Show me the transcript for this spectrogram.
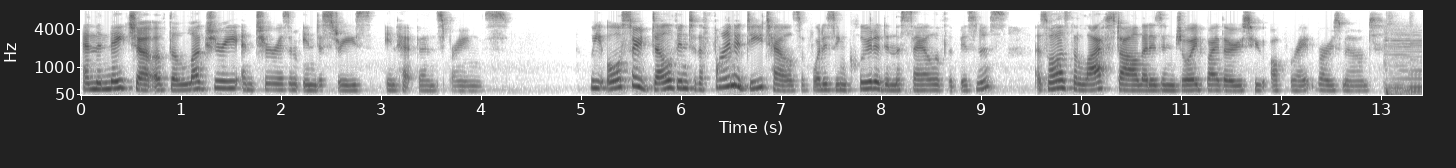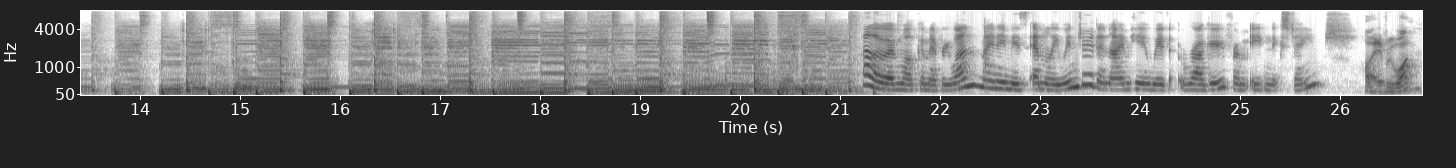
and the nature of the luxury and tourism industries in Hepburn Springs. We also delve into the finer details of what is included in the sale of the business, as well as the lifestyle that is enjoyed by those who operate Rosemount. Hello and welcome everyone. My name is Emily Windred and I'm here with Raghu from Eden Exchange. Hi everyone.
